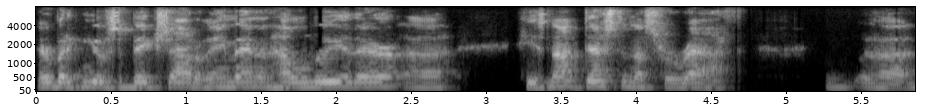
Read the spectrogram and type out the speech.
Everybody can give us a big shout of amen and hallelujah there. Uh, he's not destined us for wrath. Uh,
